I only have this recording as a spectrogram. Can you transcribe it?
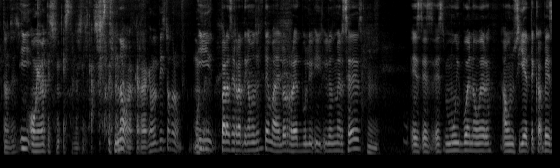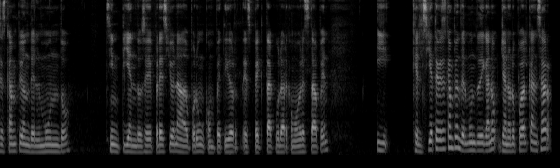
Entonces, y, obviamente este no es el caso. Esta es la mejor carrera que hemos visto, pero muy Y para cerrar, digamos, el tema de los Red Bull y, los Mercedes. Hmm. Es, es, es muy bueno ver a un siete veces campeón del mundo sintiéndose presionado por un competidor espectacular como Verstappen y que el siete veces campeón del mundo diga no, ya no lo puedo alcanzar,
